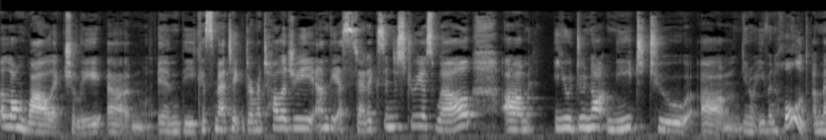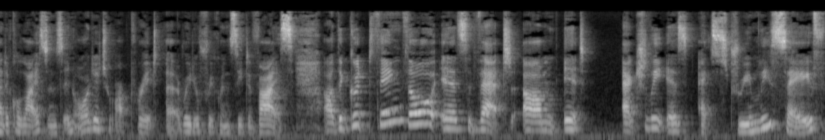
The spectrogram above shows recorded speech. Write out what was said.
a long while, actually, um, in the cosmetic dermatology and the aesthetics industry as well. Um, you do not need to, um, you know, even hold a medical license in order to operate a radio frequency device. Uh, the good thing, though, is that um, it actually is extremely safe.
